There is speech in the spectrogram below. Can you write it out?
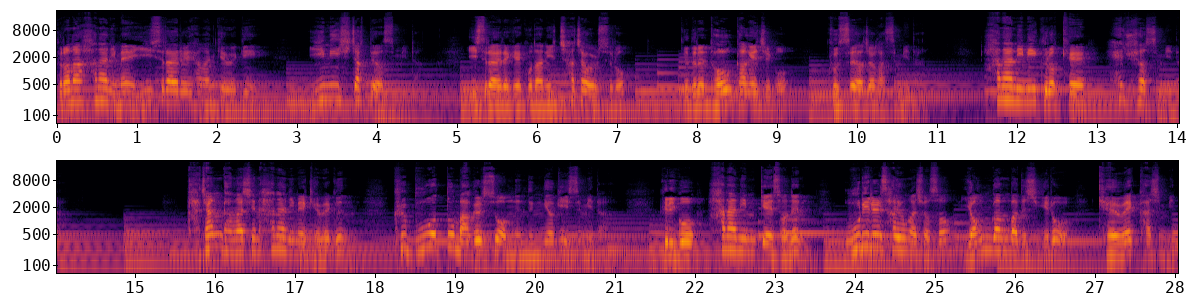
그러나 하나님의 이스라엘을 향한 계획이 이미 시작되었습니다. 이스라엘에게 고난이 찾아올수록 그들은 더욱 강해지고 굳세어져 갔습니다. 하나님이 그렇게 해주셨습니다. 가장 강하신 하나님의 계획은 그 무엇도 막을 수 없는 능력이 있습니다. 그리고 하나님께서는 우리를 사용하셔서 영광 받으시기로 계획하십니다.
